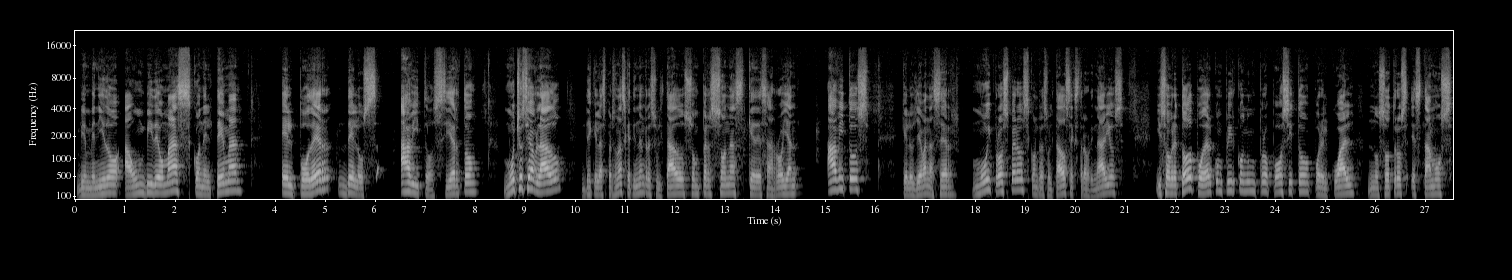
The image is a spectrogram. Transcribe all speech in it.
Bienvenido a un video más con el tema El poder de los hábitos, ¿cierto? Mucho se ha hablado de que las personas que tienen resultados son personas que desarrollan hábitos que los llevan a ser muy prósperos con resultados extraordinarios y sobre todo poder cumplir con un propósito por el cual nosotros estamos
